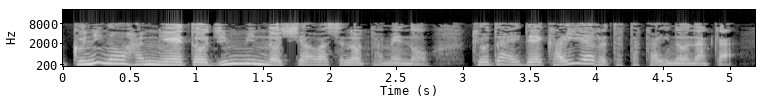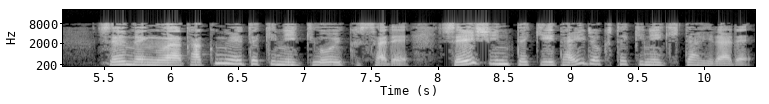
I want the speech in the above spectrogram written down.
う。国の繁栄と人民の幸せのための巨大で怪ある戦いの中、青年は革命的に教育され、精神的、体力的に鍛えられ、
